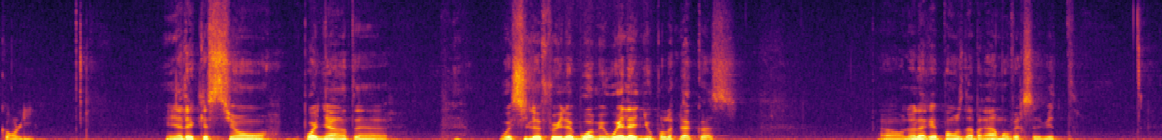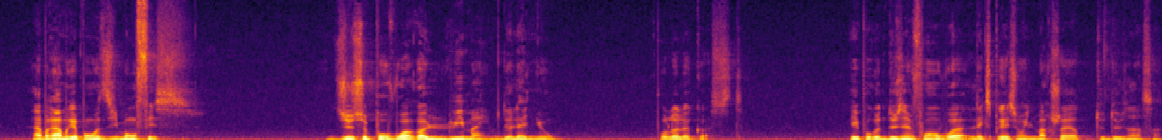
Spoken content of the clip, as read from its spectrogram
qu'on lit. Et à la question poignante, hein, voici le feu et le bois, mais où est l'agneau pour l'Holocauste? on a la réponse d'Abraham au verset 8. Abraham répondit, Mon fils, Dieu se pourvoira lui-même de l'agneau pour l'Holocauste. Et pour une deuxième fois, on voit l'expression Ils marchèrent tous deux ensemble.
